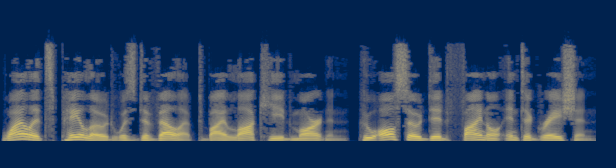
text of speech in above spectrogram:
While its payload was developed by Lockheed Martin, who also did final integration,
